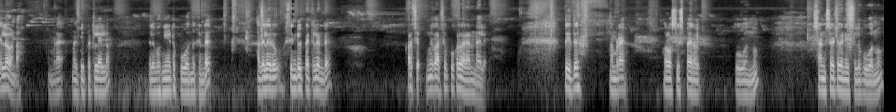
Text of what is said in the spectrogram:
യെല്ലോ ഉണ്ടോ? നമ്മുടെ മൾട്ടിപ്പെറ്റൽ യെല്ലോ അതിൽ ഭംഗിയായിട്ട് പൂ നിൽക്കുന്നുണ്ട് അതിലൊരു സിംഗിൾ പെറ്റലുണ്ട് കുറച്ച് ഇനി കുറച്ച് പൂക്കൾ വരാനുണ്ട് അതിൽ. ഇത് നമ്മുടെ റോസി സ്പൈറൽ പൂ വന്നു. സൺസെറ്റ് വെനീസിൽ പൂ വന്നു.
